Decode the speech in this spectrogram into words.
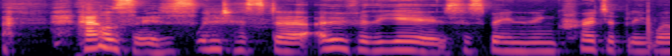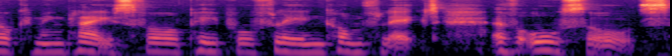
houses. Winchester over the years has been an incredibly welcoming place for people fleeing conflict of all sorts,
